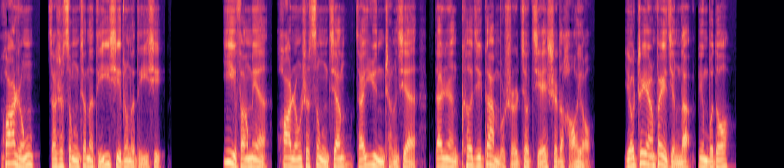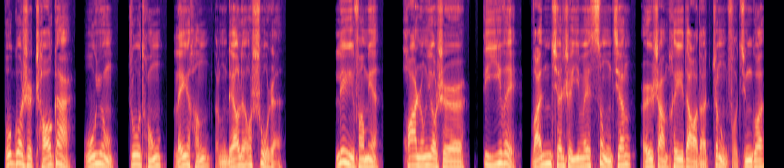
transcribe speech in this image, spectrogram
花荣则是宋江的嫡系中的嫡系。一方面，花荣是宋江在郓城县担任科级干部时就结识的好友，有这样背景的并不多，不过是晁盖、吴用、朱仝、雷横等寥寥数人。另一方面，花荣又是。第一位完全是因为宋江而上黑道的政府军官，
